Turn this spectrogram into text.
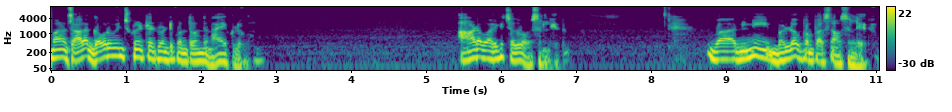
మనం చాలా గౌరవించుకునేటటువంటి కొంతమంది నాయకులు ఆడవారికి చదువు అవసరం లేదు. వారిని బడిలోకి పంపాల్సిన అవసరం లేదు.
